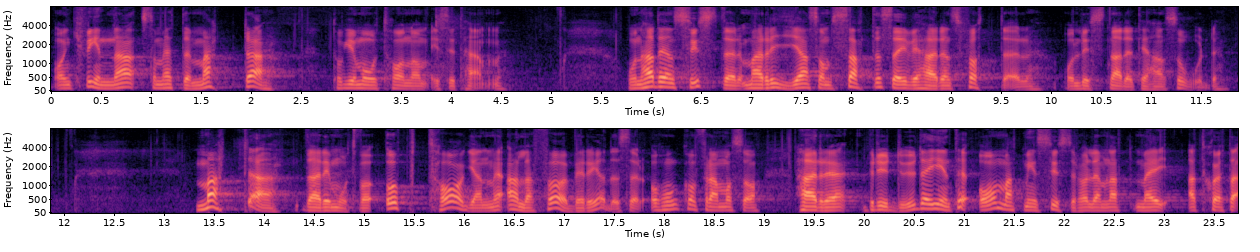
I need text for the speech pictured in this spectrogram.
och en kvinna som hette Marta tog emot honom i sitt hem. Hon hade en syster, Maria, som satte sig vid Herrens fötter och lyssnade till hans ord. Marta däremot var upptagen med alla förberedelser och hon kom fram och sa Herre, bryr du dig inte om att min syster har lämnat mig att sköta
